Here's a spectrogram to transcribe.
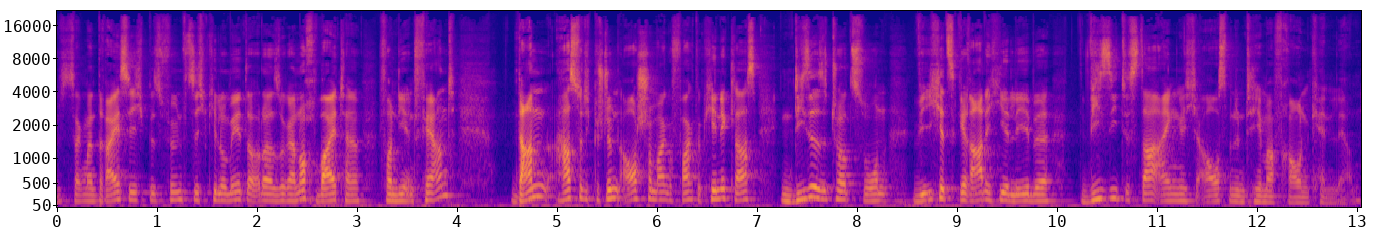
ich sag mal 30 bis 50 Kilometer oder sogar noch weiter von dir entfernt dann hast du dich bestimmt auch schon mal gefragt, okay Niklas, in dieser Situation, wie ich jetzt gerade hier lebe, wie sieht es da eigentlich aus mit dem Thema Frauen kennenlernen?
